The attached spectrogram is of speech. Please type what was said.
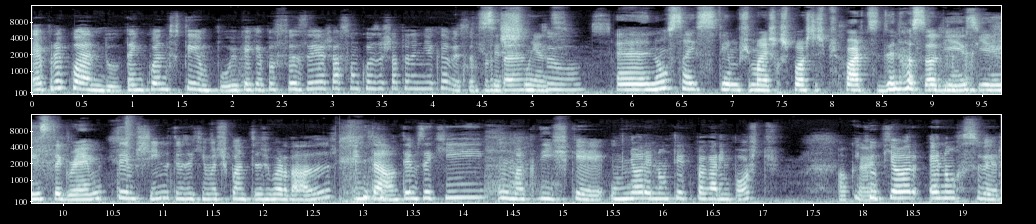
é para quando, tem quanto tempo e o que é que é para fazer, já são coisas que já estão na minha cabeça. Isso Portanto, é excelente. Uh, não sei se temos mais respostas por parte da nossa audiência no Instagram. Temos sim, temos aqui umas quantas guardadas. Então, temos aqui uma que diz que é o melhor é não ter que pagar impostos okay. e que o pior é não receber.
